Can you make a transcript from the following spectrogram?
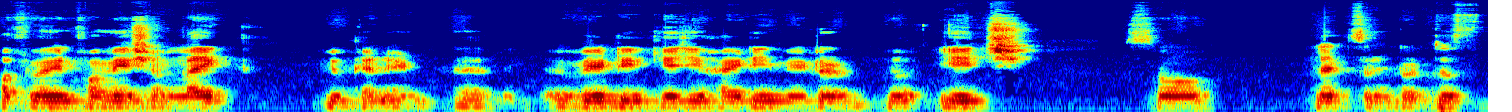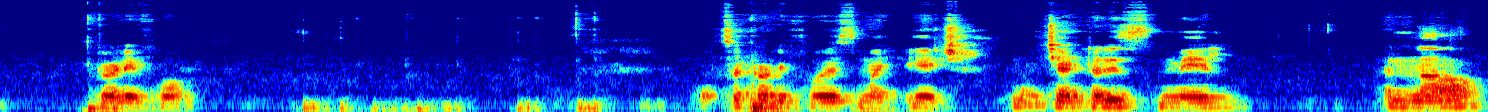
of your information like you can uh, weight in kg height in meter your age. So let's enter this 24 so 24 is my age. My gender is male. And now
